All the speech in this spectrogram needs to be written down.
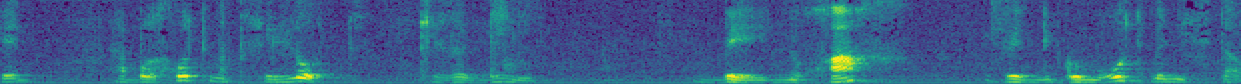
כן? הברכות מתחילות כרגיל בנוכח וגומרות בנסתר.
